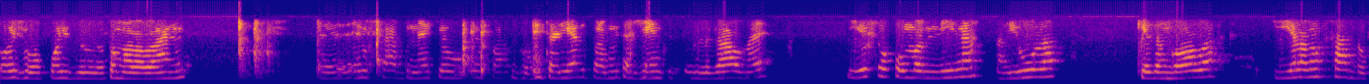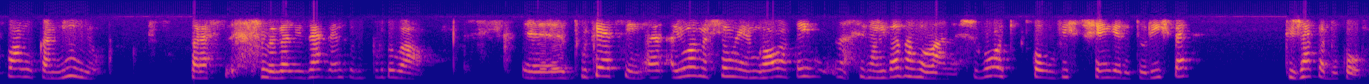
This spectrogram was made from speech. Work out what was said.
hoje o apoio do Dr. Malalane. Ele sabe né, que eu, eu faço voluntariado para muita gente legal, né? E eu estou com uma menina, a Yula, que é de Angola, e ela não sabe qual o caminho para se legalizar dentro de Portugal. É, porque assim, a Yula nasceu em Angola, tem nacionalidade angolana, chegou aqui com o visto Schengen turista, que já caducou.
